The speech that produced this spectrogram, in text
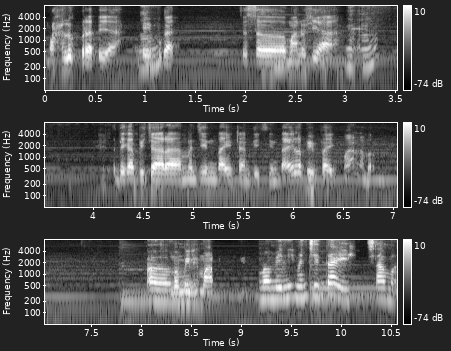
makhluk berarti ya? Eh Hmm. bukan. Sese manusia. Mm-mm. Ketika bicara mencintai dan dicintai lebih baik mana, Mbak? Em, Memilih mana? memilih mencintai sama.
